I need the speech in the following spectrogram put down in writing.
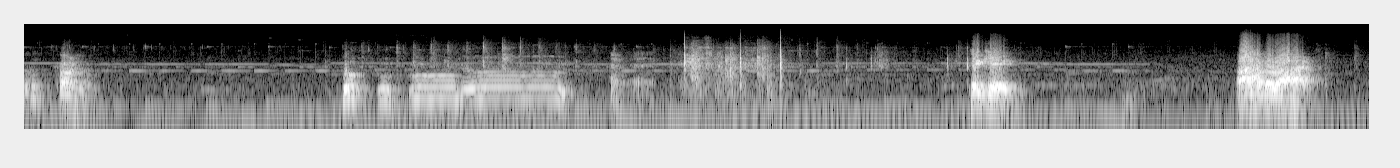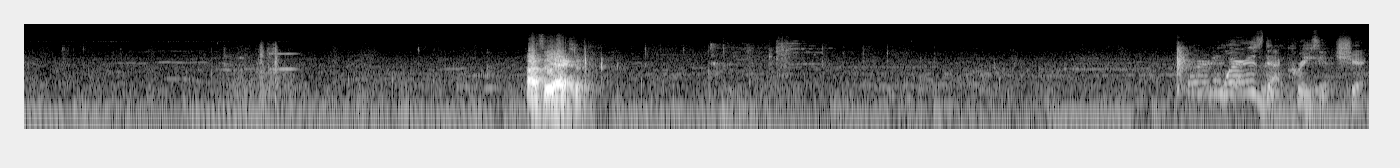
Look at the carnival. Ooh, ooh, ooh, Pinky, I have arrived. That's the exit. Where is that crazy chick?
